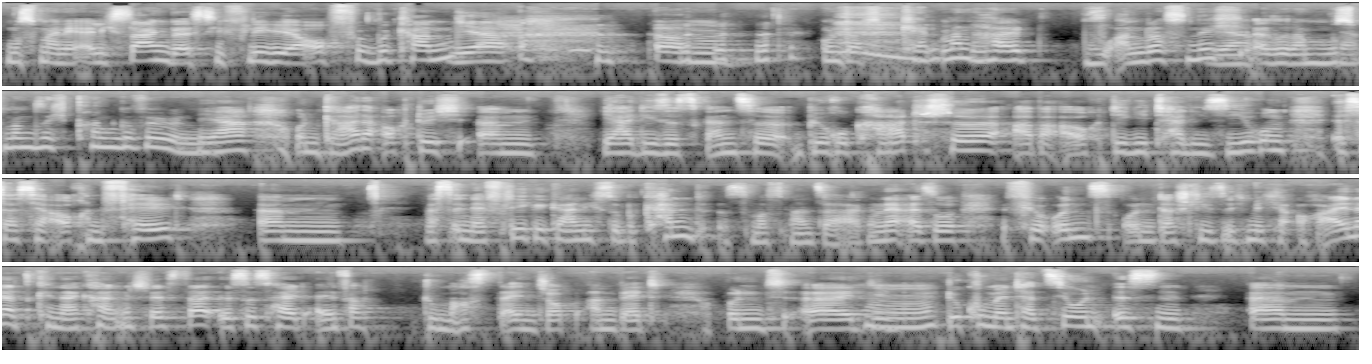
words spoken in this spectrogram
muss man ja ehrlich sagen, da ist die Pflege ja auch für bekannt. Ja. Ähm, und das kennt man halt woanders nicht. Ja. Also da muss ja. man sich dran gewöhnen. Ja, und gerade auch durch ähm, ja dieses ganze bürokratische, aber auch Digitalisierung ist das ja auch ein Feld, ähm, was in der Pflege gar nicht so bekannt ist, muss man sagen. Ne? Also für uns, und da schließe ich mich ja auch ein als Kinderkrankenschwester, ist es halt einfach, du machst deinen Job am Bett. Und äh, die mhm. Dokumentation ist ein ähm,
